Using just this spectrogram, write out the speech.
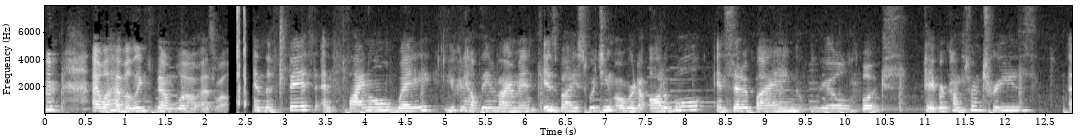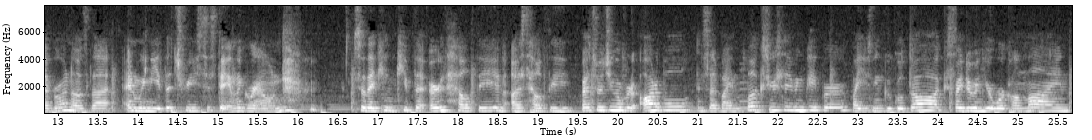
I will have a link down below as well. And the fifth and final way you can help the environment is by switching over to Audible instead of buying real books. Paper comes from trees, everyone knows that, and we need the trees to stay in the ground. so they can keep the earth healthy and us healthy. By switching over to Audible, instead of buying books, you're saving paper. By using Google Docs, by doing your work online.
